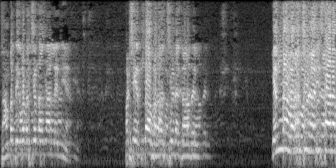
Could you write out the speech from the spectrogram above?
സാമ്പത്തിക വളർച്ച ഉണ്ടാകുന്ന തന്നെയാണ് പക്ഷെ എന്താ വളർച്ചയുടെ കാതൽ? എന്താ വളർച്ചയുടെ അടിസ്ഥാനം?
